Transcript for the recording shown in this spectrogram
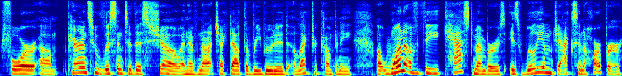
for um, parents who listen to this show and have not checked out the rebooted Electric Company, uh, one of the cast members is William Jackson Harper,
